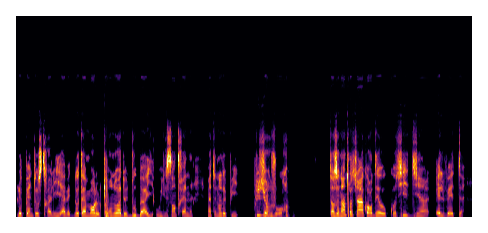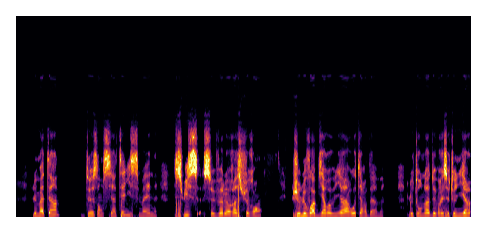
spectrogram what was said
l'Open d'Australie, avec notamment le tournoi de Dubaï où il s'entraîne maintenant depuis plusieurs jours. Dans un entretien accordé au quotidien Helvète le matin, deux anciens tennismen suisses se veulent rassurants. Je le vois bien revenir à Rotterdam. Le tournoi devrait se tenir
